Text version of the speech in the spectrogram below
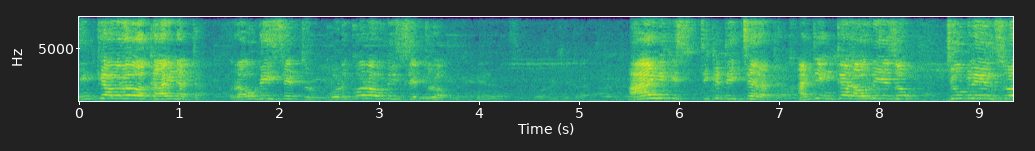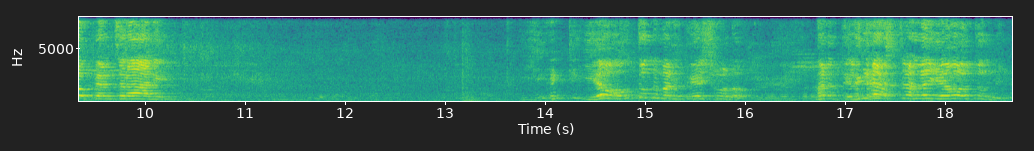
ఇంకెవరో ఒక ఆయనట. రౌడీ శెట్రు కొడుకో రౌడీ శెట్రు ఆయనకి టికెట్ ఇచ్చారట. అంటే ఇంకా రౌడీజం జూబ్లీ హిల్స్లో పెంచరా అని. ఏంటి? ఏమవుతుంది మన దేశంలో? మన తెలుగు రాష్ట్రాల్లో ఏమవుతుంది?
